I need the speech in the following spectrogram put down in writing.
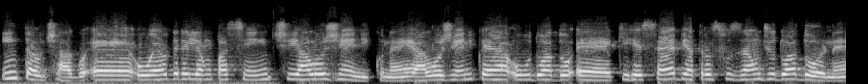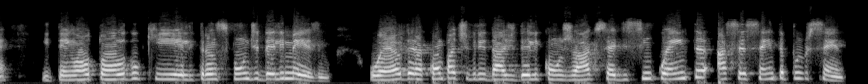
Então, Thiago, é, o Elder ele é um paciente halogênico, né? Halogênico é o doador é, que recebe a transfusão de o doador, né? E tem o autólogo que ele transfunde dele mesmo. O Helder, a compatibilidade dele com o Jacques é de 50% a 60%.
